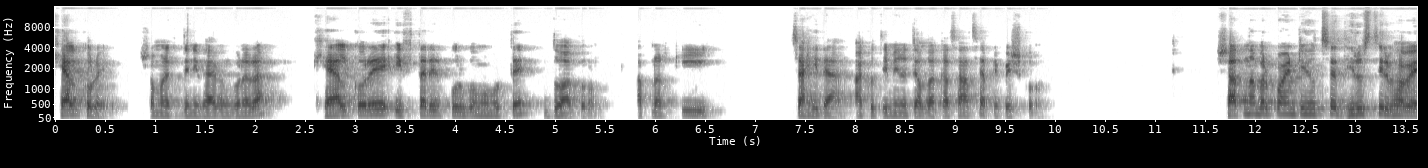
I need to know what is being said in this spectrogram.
খেয়াল করে, সম্মানিত দিনী ভাই এবং বোনেরা, খেয়াল করে ইফতারির পূর্ব মুহূর্তে দোয়া করুন। আপনার কি চাহিদা, আকুতি, মিনতি আল্লাহর কাছে আছে, আপনি পেশ করুন। সাত নম্বর পয়েন্টটি হচ্ছে ধীরস্থিরভাবে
